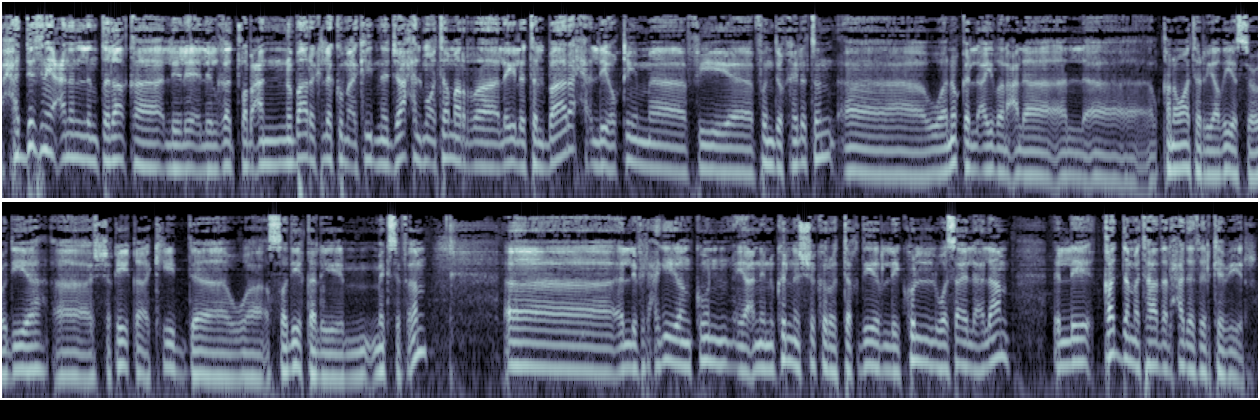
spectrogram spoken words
حدثني عن الانطلاقه للغد. طبعا نبارك لكم أكيد نجاح المؤتمر آه، ليلة البارح اللي أقيم آه، في فندق هيلتون. ونقل أيضا على القنوات الرياضية السعودية الشقيقه أكيد والصديقه ل Mix FM. آه اللي في الحقيقة نكون يعني نكلنا الشكر والتقدير لكل وسائل الإعلام اللي قدمت هذا الحدث الكبير.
